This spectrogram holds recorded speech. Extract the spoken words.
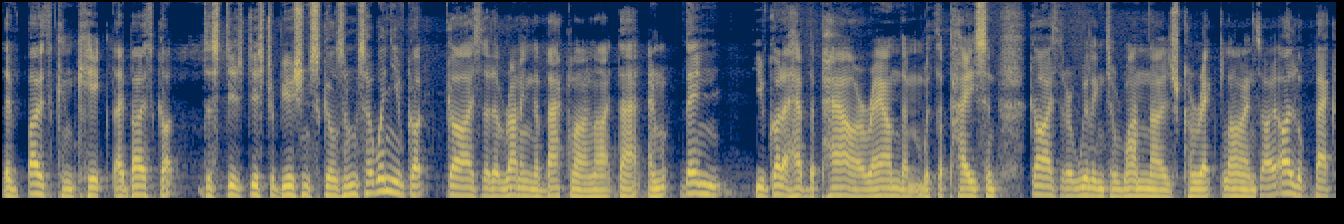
They both can kick. They both got dis- distribution skills. And so when you've got guys that are running the back line like that, and then you've got to have the power around them with the pace and guys that are willing to run those correct lines. I, I look back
